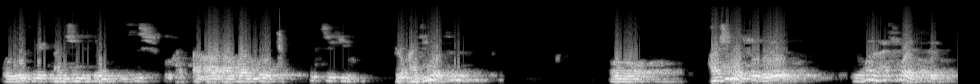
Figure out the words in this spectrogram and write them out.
뭐 이런 쪽에 관심이 좀 있으실 것 같다라고 하는데 솔직히 별 관심이 없어요. 어, 관심 없어도요, 이걸 할 수가 있어요.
